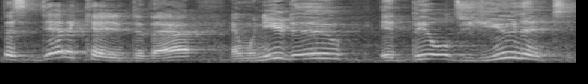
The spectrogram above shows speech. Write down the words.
that's dedicated to that. And when you do, it builds unity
